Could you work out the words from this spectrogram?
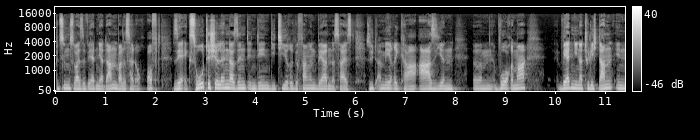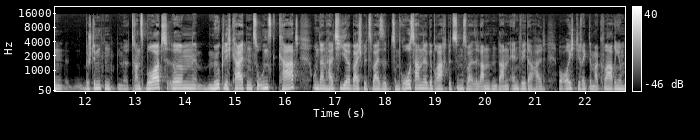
beziehungsweise werden ja dann, weil es halt auch oft sehr exotische Länder sind, in denen die Tiere gefangen werden. Das heißt, Südamerika, Asien, ähm, wo auch immer, werden die natürlich dann in bestimmten äh, Transportmöglichkeiten ähm, zu uns gekarrt und dann halt hier beispielsweise zum Großhandel gebracht, beziehungsweise landen dann entweder halt bei euch direkt im Aquarium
